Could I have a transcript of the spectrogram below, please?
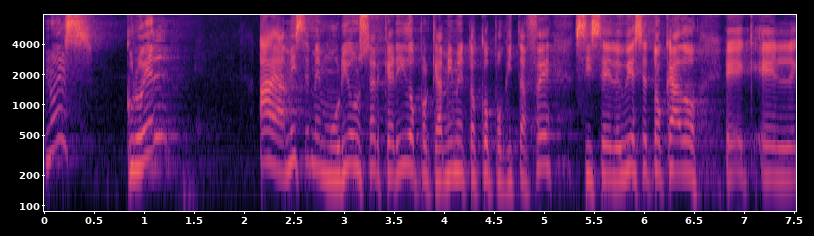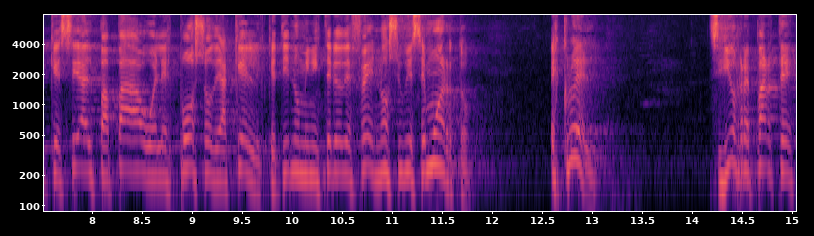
¿No es cruel? Ah, a mí se me murió un ser querido porque a mí me tocó poquita fe. Si se le hubiese tocado eh, el, que sea el papá o el esposo de aquel que tiene un ministerio de fe, no se hubiese muerto. Es cruel. Si Dios reparte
